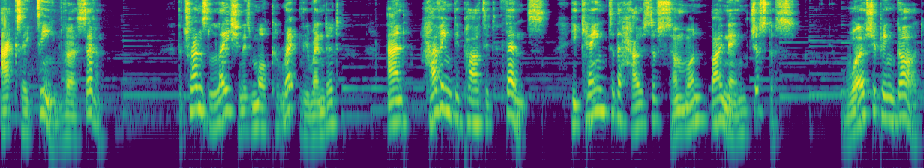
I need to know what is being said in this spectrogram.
Acts 18, verse 7. The translation is more correctly rendered, and having departed thence, he came to the house of someone by name Justus, worshipping God,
